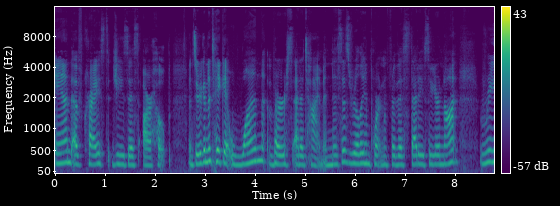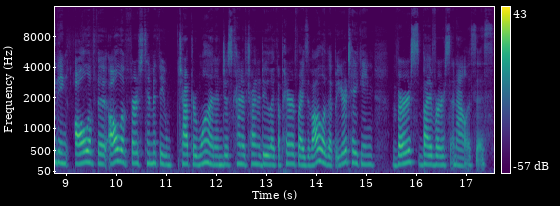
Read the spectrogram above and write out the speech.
and of Christ Jesus our hope. And so you're going to take it one verse at a time. And this is really important for this study. So you're not reading all of the all of first timothy chapter 1 and just kind of trying to do like a paraphrase of all of it but you're taking verse by verse analysis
